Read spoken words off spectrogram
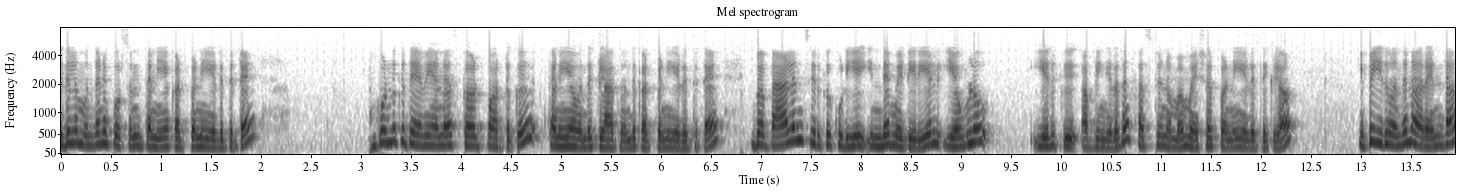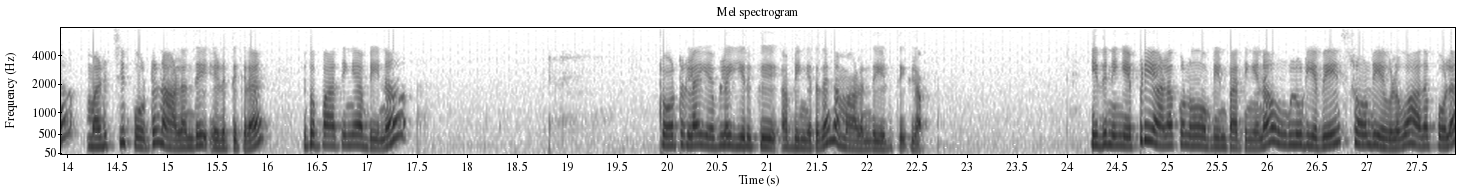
இதில் முந்தானி போர்ஷன் தனியாக கட் பண்ணி எடுத்துட்டேன். பொண்ணுக்கு தேவையான ஸ்கர்ட் பார்ட்டுக்கு தனியாக வந்து கிளாத் வந்து கட் பண்ணி எடுத்துட்டேன். இப்போ பேலன்ஸ் இருக்கக்கூடிய இந்த மெட்டீரியல் எவ்வளோ இருக்குது அப்படிங்கிறத ஃபஸ்ட்டு நம்ம மெஷர் பண்ணி எடுத்துக்கலாம். இப்போ இது வந்து நான் ரெண்டாக மடித்து போட்டு நான் அளந்து எடுத்துக்கிறேன். இப்போ பார்த்தீங்க அப்படின்னா டோட்டலாக எவ்வளோ இருக்குது அப்படிங்கிறத நம்ம அளந்து எடுத்துக்கலாம். இது நீங்கள் எப்படி அளக்கணும் அப்படின்னு பார்த்தீங்கன்னா உங்களுடைய வேஸ்ட் ரவுண்டு எவ்வளவோ அதை போல்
